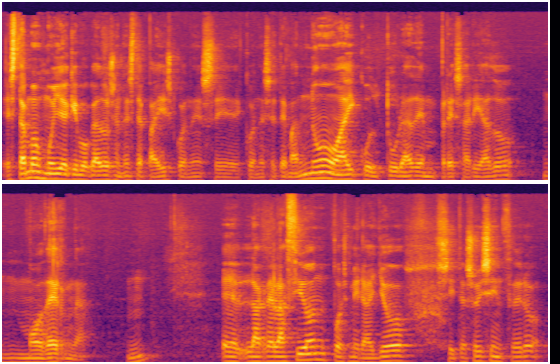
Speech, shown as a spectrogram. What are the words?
Estamos muy equivocados en este país con ese, con ese tema. No hay cultura de empresariado moderna. Eh, la relación, pues mira, yo, si te soy sincero,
